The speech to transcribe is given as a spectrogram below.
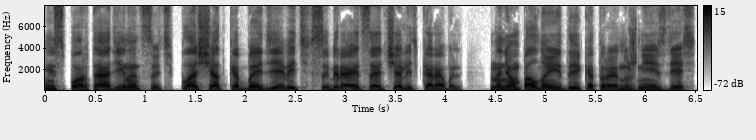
«Из порта 11, площадка Б-9, собирается отчалить корабль. На нем полно еды, которая нужнее здесь.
